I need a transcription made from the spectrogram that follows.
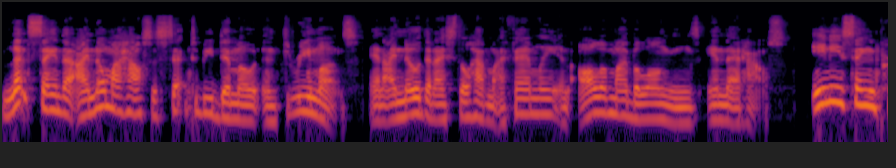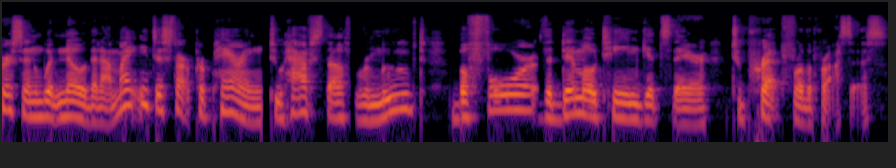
Let's say that I know my house is set to be demoed in three months, and I know that I still have my family and all of my belongings in that house any sane person would know that I might need to start preparing to have stuff removed before the demo team gets there to prep for the process.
